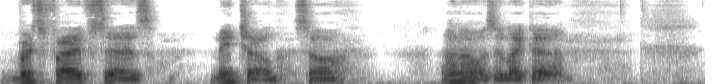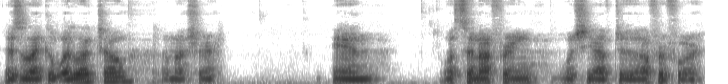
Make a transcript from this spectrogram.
Verse 5 says, maid child. So, I don't know, is it like a, Is it like a wedlock child? I'm not sure. And what's an offering will she have to offer for?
